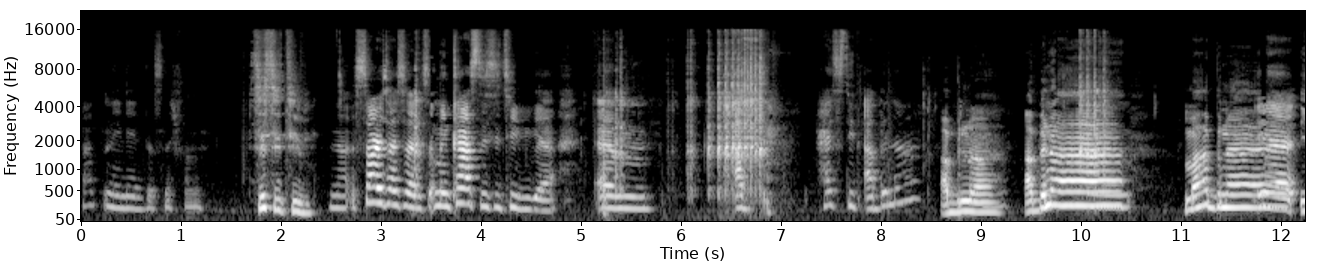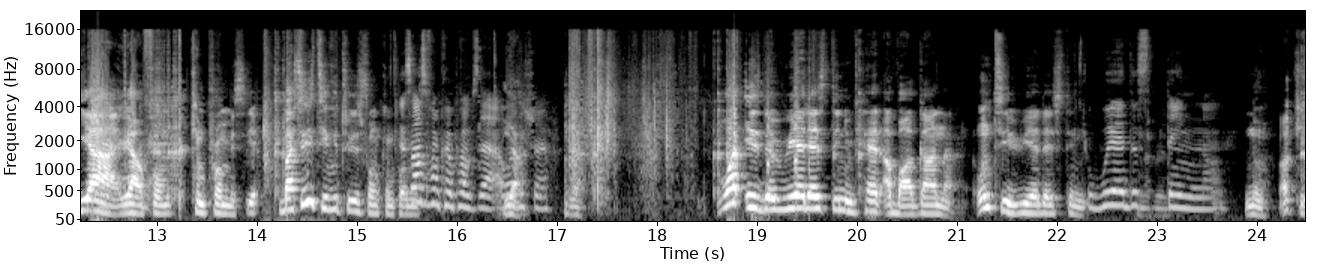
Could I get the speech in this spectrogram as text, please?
wat? Nee, nee, dat is niet van. CCTV. No, sorry, sorry, sorry. I mean, cast CCTV, yeah. Um, Ab- heet het Abena? Abna. Abna. Mabna. Yeah. yeah, yeah, from King Promise. Yeah, but CCTV two is from King It's also from King Promise, yeah. I Yeah. wasn't sure. What is the weirdest thing you've heard about Ghana? Unti weirdest thing. Weirdest really. thing, no. No. Okay.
